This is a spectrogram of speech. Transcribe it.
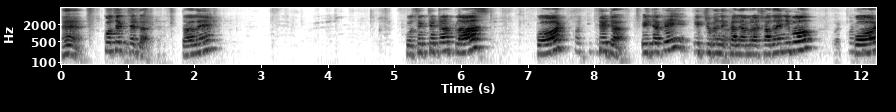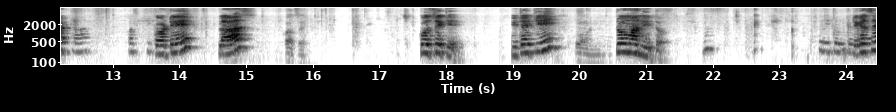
হ্যাঁ কোসেক থেটা তাহলে cosec theta plus cot theta এটাকেই একটুখানি খালি আমরা সাজাই নিব। কট কটে প্লাস কোসেকে এটা কি? প্রমাণিত। ঠিক আছে?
